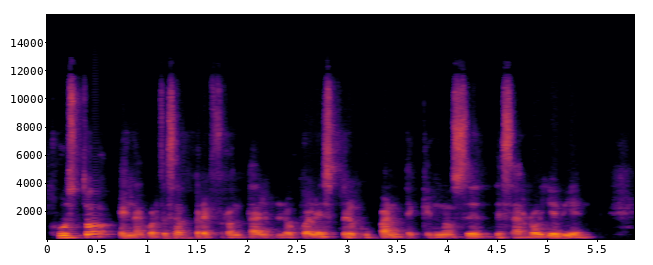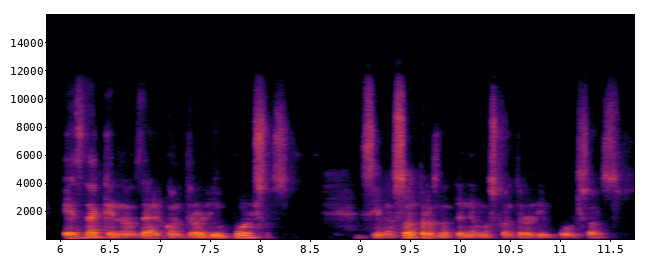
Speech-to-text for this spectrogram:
justo en la corteza prefrontal, lo cual es preocupante que no se desarrolle bien, es la que nos da el control de impulsos. Si nosotros no tenemos control de impulsos,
